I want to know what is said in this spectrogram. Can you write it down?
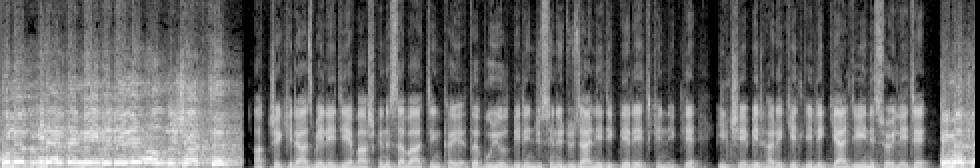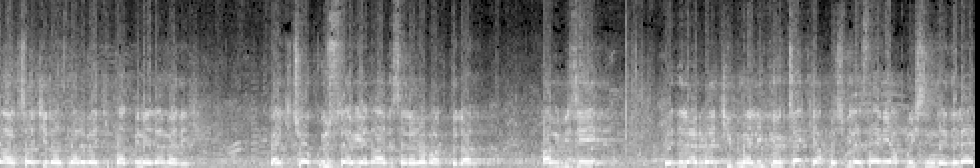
bunun ileride meyveleri alınacaktır. Akçakiraz Belediye Başkanı Sabahattin Kaya da bu yıl birincisini düzenledikleri etkinlikle ilçeye bir hareketlilik geldiğini söyledi. Kıymetli Akça kirazları belki tatmin edemedik. Belki çok üst seviyede hadiselere baktılar. Abi bizi dediler belki Melih Gökçek yapmış bir de sen yapmışsın dediler.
